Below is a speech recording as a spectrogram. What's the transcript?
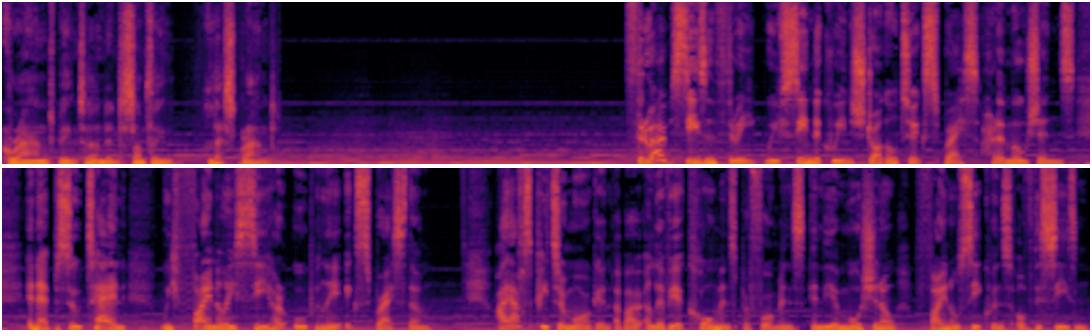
grand being turned into something less grand. Throughout season three, we've seen the Queen struggle to express her emotions. In episode 10, we finally see her openly express them. I asked Peter Morgan about Olivia Colman's performance in the emotional final sequence of the season.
